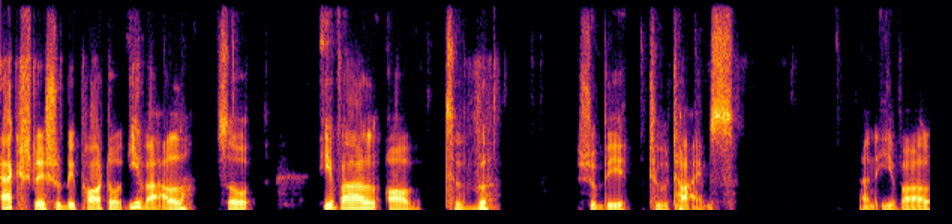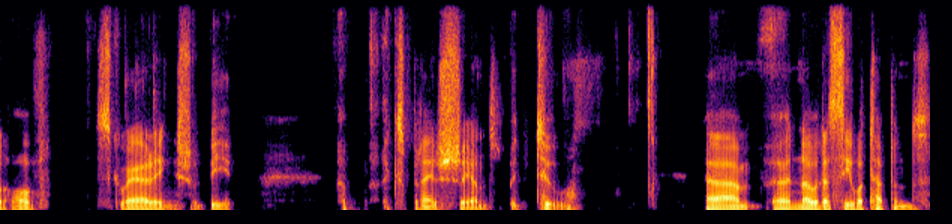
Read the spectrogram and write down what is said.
actually should be part of eval. So eval of tv should be two times. And eval of squaring should be exponential with two. Um, uh, no, let's see what happened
